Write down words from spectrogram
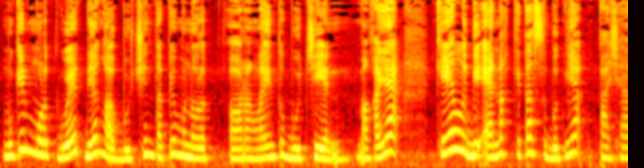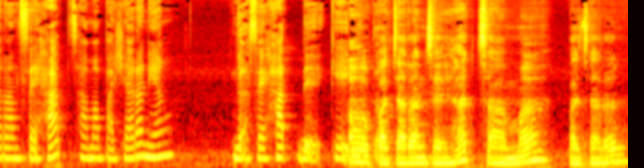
mungkin menurut gue dia nggak bucin, tapi menurut orang lain tuh bucin. Makanya kayak lebih enak kita sebutnya pacaran sehat sama pacaran yang nggak sehat deh kayak Oh, gitu. pacaran sehat sama pacaran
